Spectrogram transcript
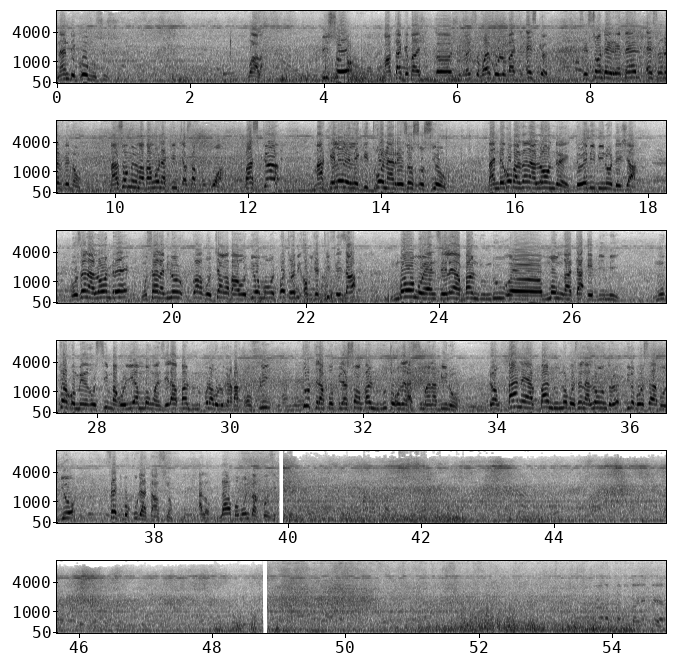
na ndeko mosusu voilà biso en tant que ba euh, journaliste okoki koloba te est ce que ce sont des rebelles est ce que non bazomema bango na kinshasa pourquoi parce que makelele eleki trop na réseaux sociaux bandeko baza na londres toyebi bino déjà boza na londres mosala na bino kaka kotyaka baaudio moko mpo toyebi objectif eza mbongo ya nzela ya bandundu euh, mongata ebimi moto ya komeka kosimba kolia mbongo ya nzela ya bandundu mpo na koluka na baconflit toute la population ya bandundu tokozala nsima na bino donc bana ya bandundu boza na londres bino bosala bodio faites beaucoup d'attention alors là bomoni bakozi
